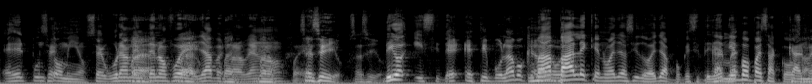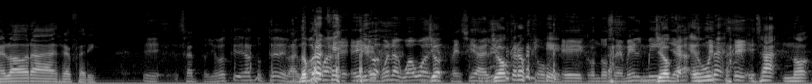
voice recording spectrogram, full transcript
es el punto Se- mío. Seguramente Bueno, no fue bueno, ella, pero bueno, claro que bueno, no. fue. Sencillo, sencillo. Digo, y si te- Eh, estipulamos que más la- vale que no haya sido ella, porque si tenía Carme- tiempo para esas cosas. Carmelo ahora referí. Eh, exacto, yo lo estoy dejando a ustedes. La No, pero guagua, es que, eh, digo, es buena guagua yo- en especial. yo creo que- Con, eh, con 12 mil millas. Yo que es una, o sea, no,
